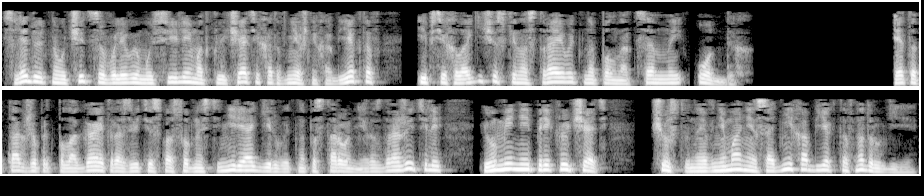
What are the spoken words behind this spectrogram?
следует научиться волевым усилием отключать их от внешних объектов и психологически настраивать на полноценный отдых. Это также предполагает развитие способности не реагировать на посторонние раздражители и умение переключать чувственное внимание с одних объектов на другие.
